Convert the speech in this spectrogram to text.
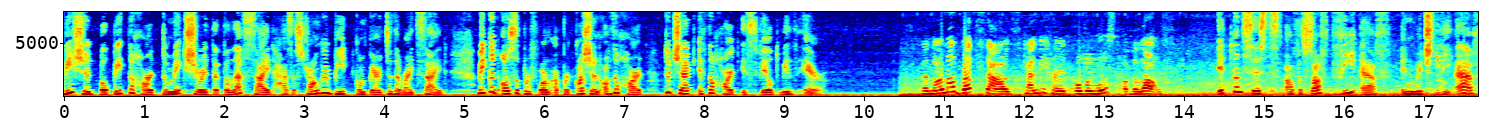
We should palpate the heart to make sure that the left side has a stronger beat compared to the right side. We could also perform a percussion of the heart to check if the heart is filled with air. The normal breath sounds can be heard over most of the lungs. It consists of a soft VF in which the F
